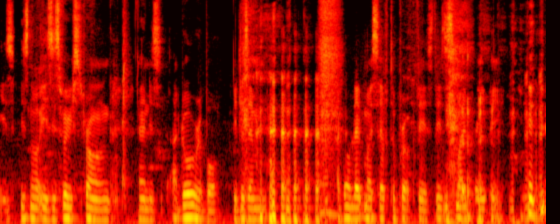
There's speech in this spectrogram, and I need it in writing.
is it's not easy. It's very strong and it's adorable. It doesn't. I don't let myself to break this. This is my baby.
